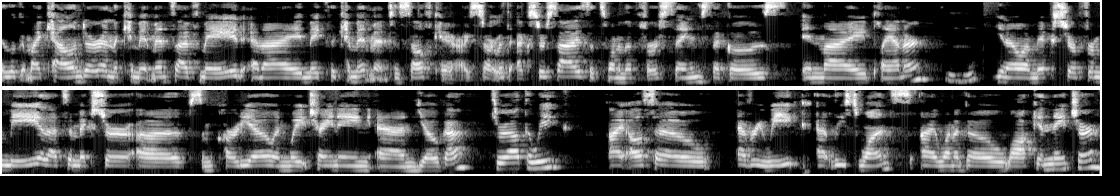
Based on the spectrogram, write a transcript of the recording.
I look at my calendar and the commitments I've made and I make the commitment to self care. I start with exercise. That's one of the first things that goes in my planner. Mm-hmm. You know, a mixture for me, that's a mixture of some cardio and weight training and yoga throughout the week. I also every week at least once i want to go walk in nature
